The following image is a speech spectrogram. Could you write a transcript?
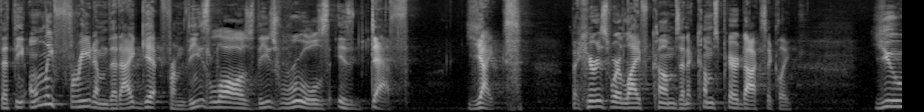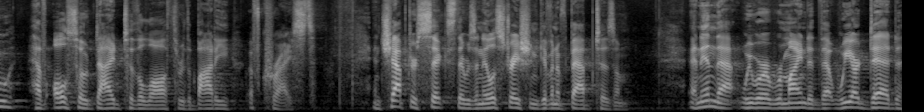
That the only freedom that I get from these laws, these rules, is death. Yikes. But here's where life comes, and it comes paradoxically. You have also died to the law through the body of Christ. In chapter 6, there was an illustration given of baptism. And in that, we were reminded that we are dead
